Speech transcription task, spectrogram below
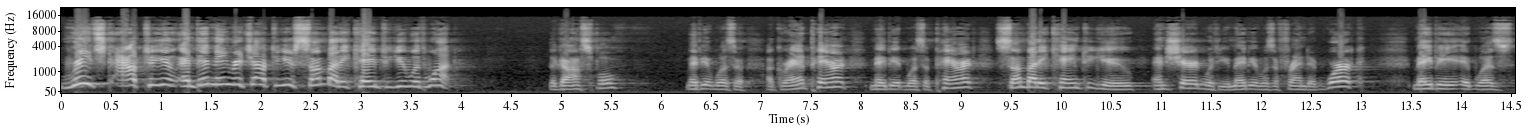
reached out to you. And didn't he reach out to you? Somebody came to you with what? The gospel. Maybe it was a, a, grandparent. Maybe it was a parent. Somebody came to you and shared with you. Maybe it was a friend at work. Maybe it was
